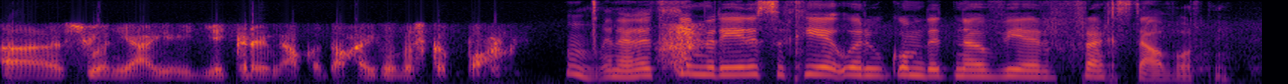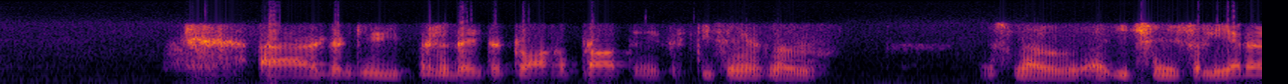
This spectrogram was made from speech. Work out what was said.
Uh so nee, jy, jy kry hom elke dag hy is beskikbaar. Hm, en hulle het geen redes gegee oor hoekom dit nou weer vrygestel word nie. Uh ek dink die president het klaar gepraat en die verkiesing is nou is nou uh, iets in die verlede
